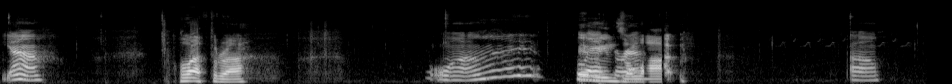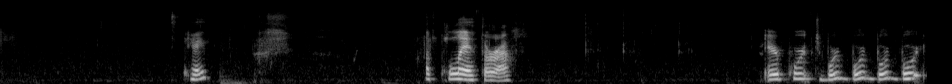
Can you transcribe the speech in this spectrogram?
Yeah. Plethora. What? It means a lot. Oh. Okay. A plethora. Airport to board, board, board, board.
